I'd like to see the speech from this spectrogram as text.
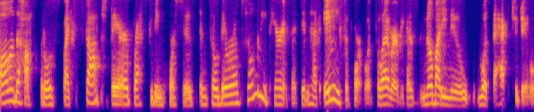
all of the hospitals like stopped their breastfeeding courses. And so there were so many parents that didn't have any support whatsoever because nobody knew what the heck to do.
